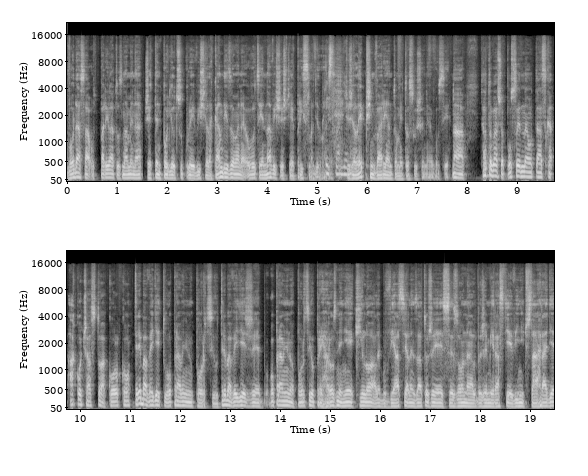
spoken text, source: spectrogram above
voda sa odparila, to znamená, že ten podiel cukru je vyšší, ale kandizované ovocie je navyše ešte aj prisladené. Čiže lepším variantom je to sušené ovocie. No a táto vaša posledná otázka, ako často a koľko, treba vedieť tú opravnenú porciu. Treba vedieť, že opravnenou porciou pre hrozne nie je kilo alebo viacej len za to, že je sezóna alebo že mi rastie vinič v záhrade,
